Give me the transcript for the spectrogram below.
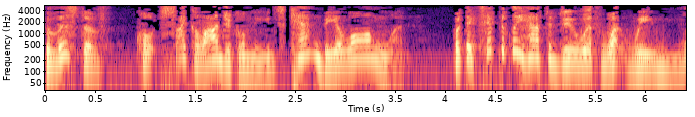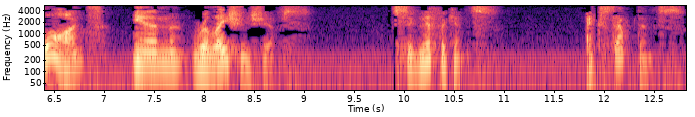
The list of, quote, psychological needs can be a long one, but they typically have to do with what we want in relationships significance, acceptance,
